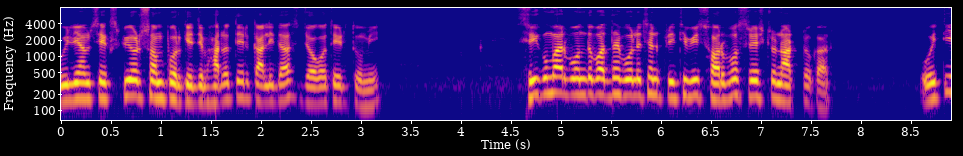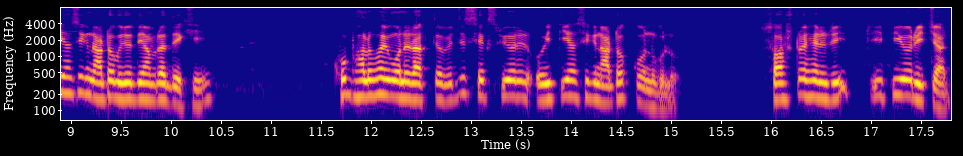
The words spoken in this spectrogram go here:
উইলিয়াম শেক্সপিয়র সম্পর্কে যে ভারতের কালিদাস জগতের তুমি। শ্রীকুমার বন্দ্যোপাধ্যায় বলেছেন, পৃথিবীর সর্বশ্রেষ্ঠ নাট্যকার। ঐতিহাসিক নাটক যদি আমরা দেখি, খুব ভালোভাবে মনে রাখতে হবে যে শেক্সপিয়রের ঐতিহাসিক নাটক কোনগুলো? ষষ্ঠ হেনরি, তৃতীয় রিচার্ড,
